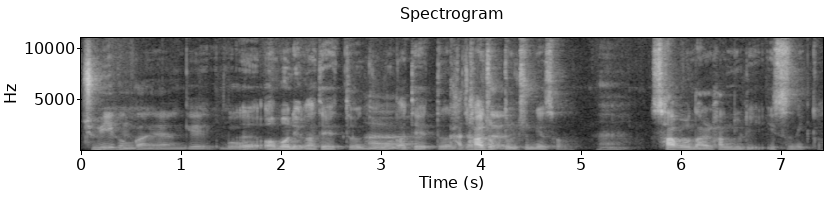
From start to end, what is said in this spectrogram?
주위 건강이라는 게뭐 어, 어머니가 됐든 누군가 됐든 가족들. 가족들, 중에서 사고 날 확률이 있으니까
